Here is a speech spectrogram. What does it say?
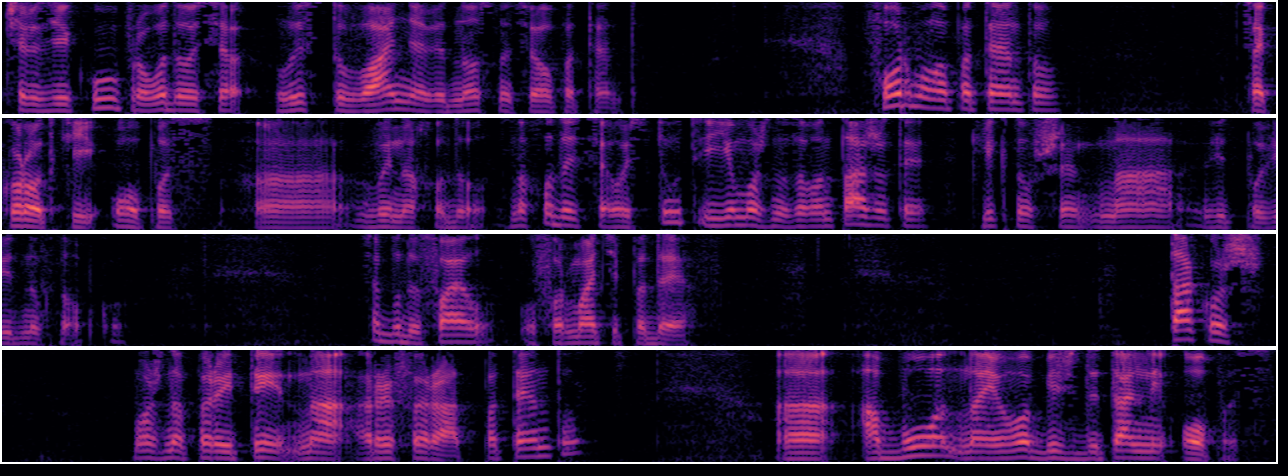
через яку проводилося листування відносно цього патенту. Формула патенту це короткий опис е, винаходу, знаходиться ось тут, і її можна завантажити, клікнувши на відповідну кнопку. Це буде файл у форматі PDF. Також можна перейти на реферат патенту е, або на його більш детальний опис.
